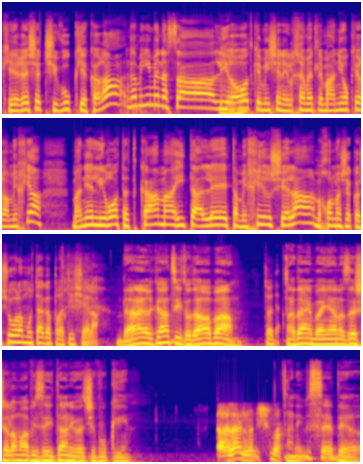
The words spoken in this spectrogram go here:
כרשת שיווק יקרה, גם היא מנסה להיראות כמי שנלחמת למען יוקר המחיה. מעניין לראות עד כמה היא תעלה את המחיר שלה בכל מה שקשור למותג הפרטי שלה. דנה ארקצי, תודה רבה. תודה. עדיין בעניין הזה, שלום אבי זיתן, יועץ שיווקי. אהלן, מה נשמע? אני בסדר.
